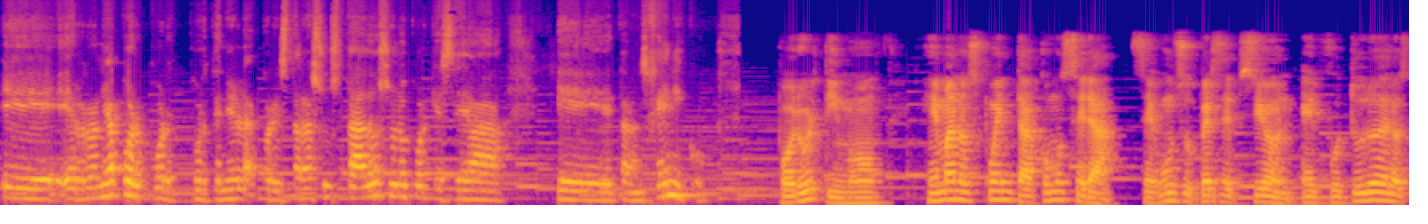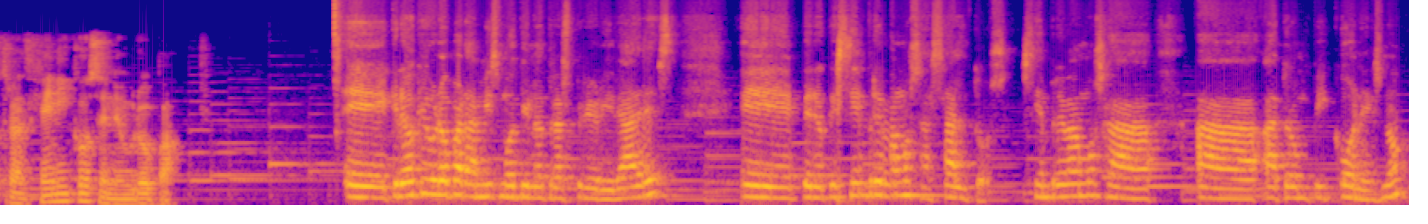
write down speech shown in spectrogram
eh, errónea por por, tener, por estar asustado solo porque sea eh, transgénico. Por último, Gemma nos cuenta cómo será, según su percepción, el futuro de los transgénicos en Europa. Eh, creo que Europa ahora mismo tiene otras prioridades, eh, pero que siempre vamos a saltos, siempre vamos a, trompicones, ¿no?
